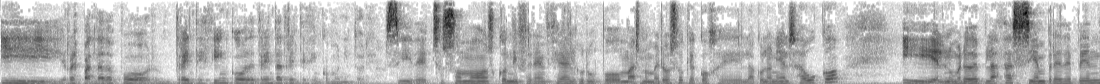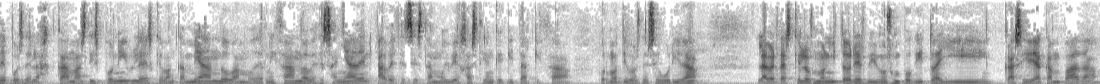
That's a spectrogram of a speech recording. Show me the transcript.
y respaldados por 35, de 30 a 35 monitores. Sí, de hecho somos con diferencia el grupo más numeroso que acoge la colonia del Sauco y el número de plazas siempre depende pues de las camas disponibles que van cambiando, van modernizando, a veces añaden, a veces están muy viejas tienen que quitar quizá por motivos de seguridad. La verdad es que los monitores vivimos un poquito allí casi de acampada,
